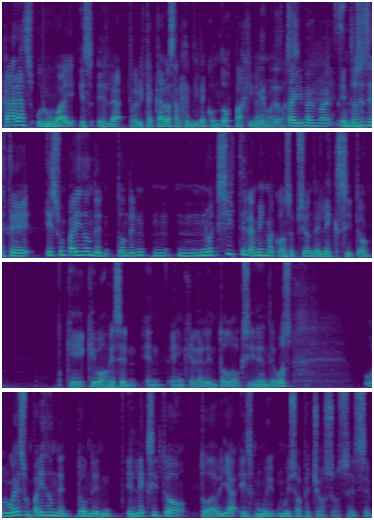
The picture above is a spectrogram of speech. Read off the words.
Caras Uruguay es, la revista Caras Argentina con dos páginas nuevas. Dos páginas más. Entonces, este, es un país donde, donde no existe la misma concepción del éxito que, vos ves en, en general en todo Occidente. Vos Uruguay es un país donde, donde el éxito todavía es muy, muy sospechoso, se, se,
